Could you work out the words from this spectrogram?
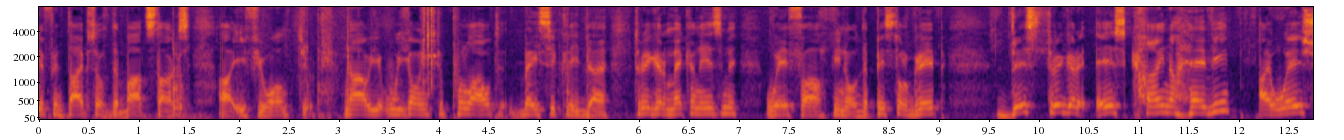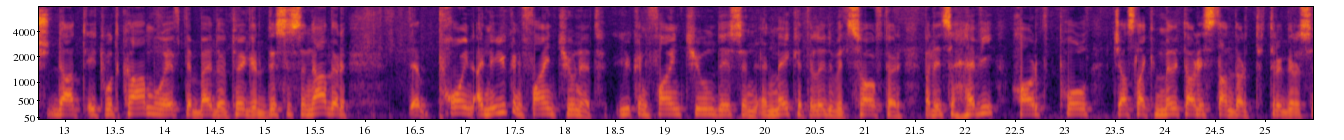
different types of the buttstocks uh, if you want to. Now we're going to pull out basically the trigger mechanism with uh, you know the pistol grip this trigger is kind of heavy. I wish that it would come with the better trigger. This is another uh, point. I know you can fine tune it. You can fine tune this and, and, make it a little bit softer, but it's a heavy, hard pull, just like military standard triggers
